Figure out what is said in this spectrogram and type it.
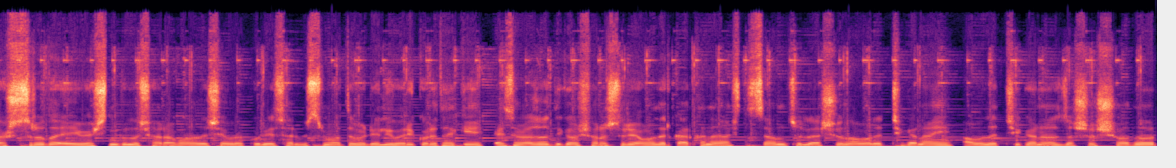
দর্শক এই মেশিনগুলো সারা বাংলাদেশে আমরা কুরিয়ার সার্ভিসের মাধ্যমে ডেলিভারি করে থাকি। এছাড়া যদি কেউ সরাসরি আমাদের কারখানায় আসতে চান, চলে আসুন আমাদের ঠিকানায়। আমাদের ঠিকানা যশোর সদর,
